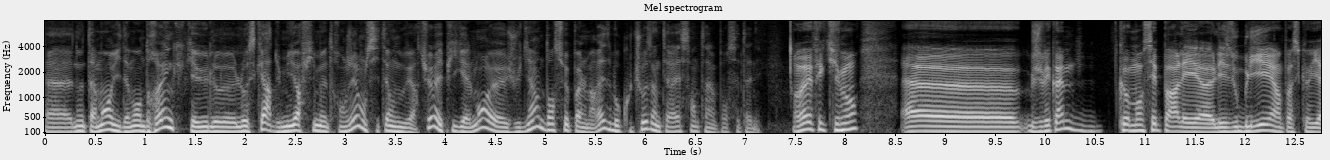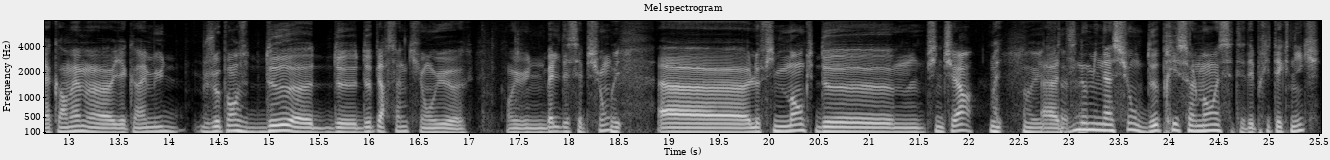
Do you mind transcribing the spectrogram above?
euh, notamment évidemment Drunk qui a eu l'Oscar du meilleur film étranger, on le citait en ouverture, et puis également euh, Julien dans ce palmarès, beaucoup de choses intéressantes hein, pour cette année. Ouais, effectivement. Euh, je vais quand même commencer par les, euh, les oubliés, hein, parce qu'il y, a quand même, y a quand même eu, je pense, deux, deux, personnes qui ont eu, qui ont eu une belle déception. Oui. Euh, le film manque de hum, Fincher. Oui, oui, Euh, tout à 10 fait. nominations, deux prix seulement, et c'était des prix techniques.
